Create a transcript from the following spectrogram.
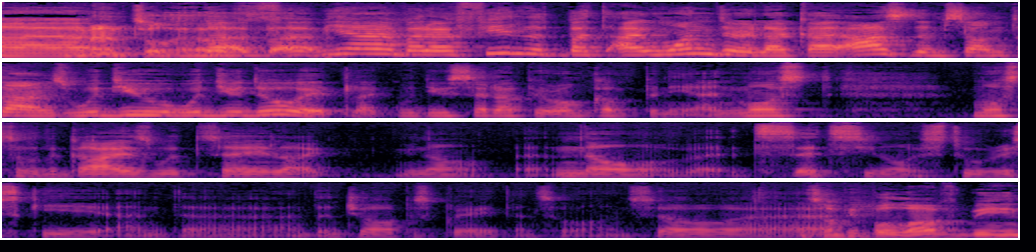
Uh, mental health. but- yeah but i feel it but i wonder like i ask them sometimes would you would you do it like would you set up your own company and most most of the guys would say like you know no it's it's you know it's too risky and uh, and the job is great and so on so uh, Some people love being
